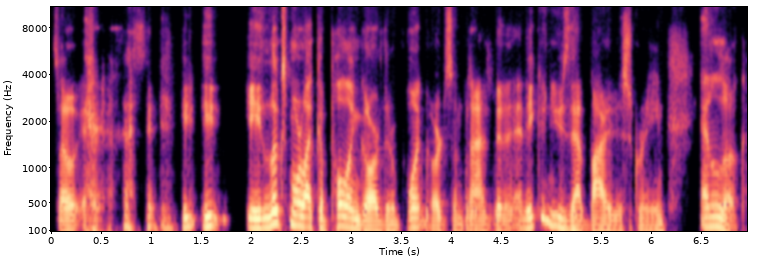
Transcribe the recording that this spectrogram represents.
so he he he looks more like a pulling guard than a point guard sometimes, but and he can use that body to screen. And look,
